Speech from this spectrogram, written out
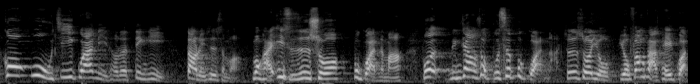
公务机关里头的定义到底是什么？孟凯意思是说不管了吗？不过林佳龙说不是不管啦，就是说有有方法可以管。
